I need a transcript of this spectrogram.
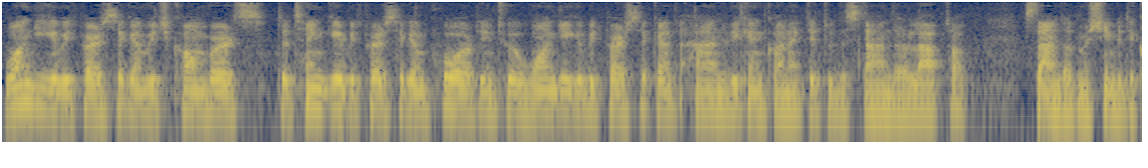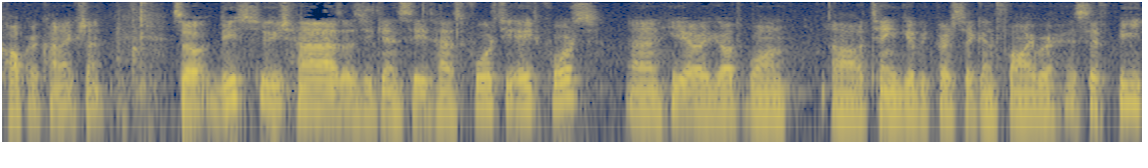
1 gigabit per second which converts the 10 gigabit per second port into a 1 gigabit per second and we can connect it to the standard laptop standard machine with the copper connection. So this switch has as you can see it has 48 ports and here I got one uh, 10 gigabit per second fiber SFP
